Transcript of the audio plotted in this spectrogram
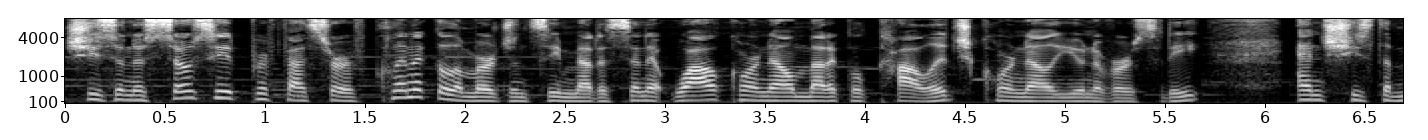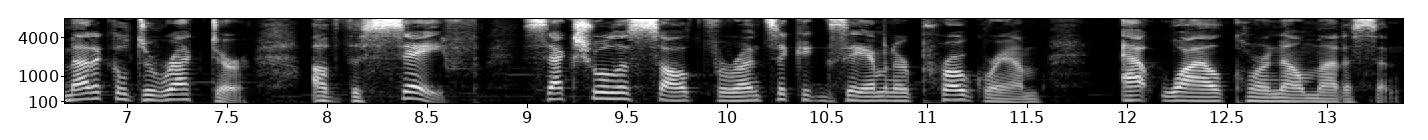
She's an associate professor of clinical emergency medicine at Weill Cornell Medical College, Cornell University, and she's the medical director of the SAFE Sexual Assault Forensic Examiner Program at Weill Cornell Medicine.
